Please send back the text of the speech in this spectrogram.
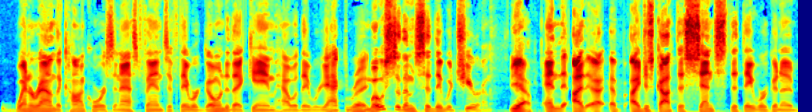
went around the concourse and asked fans if they were going to that game, how would they react? Right. Most of them said they would cheer him. Yeah. and I I, I just got the sense that they were going to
